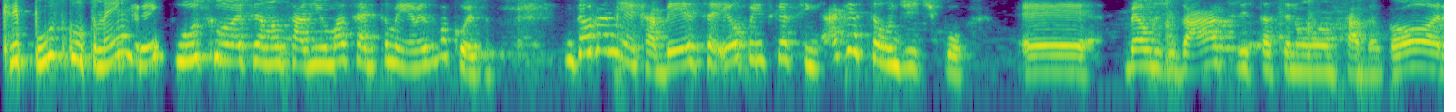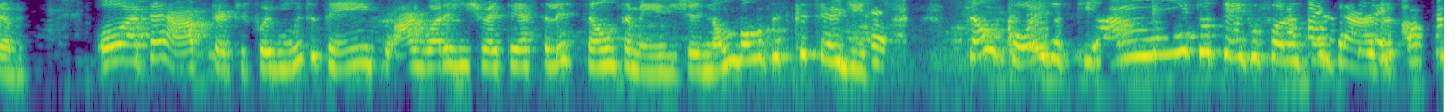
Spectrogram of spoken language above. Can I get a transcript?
Crepúsculo também? Crepúsculo vai ser lançado em uma série também, é a mesma coisa. Então, na minha cabeça, eu penso que assim, a questão de, tipo, é, Belo Desastre está sendo lançado agora, ou até After, que foi muito tempo, agora a gente vai ter a seleção também, a gente não vamos esquecer disso. São coisas que há muito tempo foram compradas, só que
